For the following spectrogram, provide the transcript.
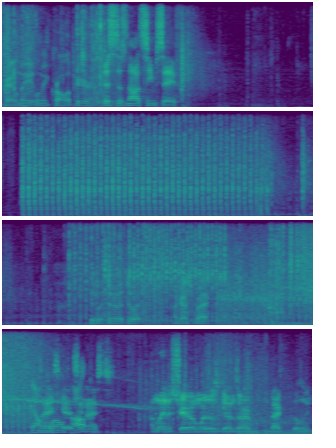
Okay, let me let me crawl up here. This does not seem safe. Do it, do it, do it. I got your back. Down Nice, one on Cassie, top. nice. I'm landing straight on where those guns are back building.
